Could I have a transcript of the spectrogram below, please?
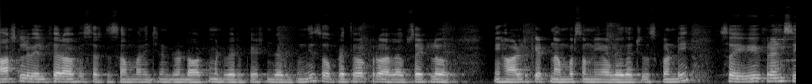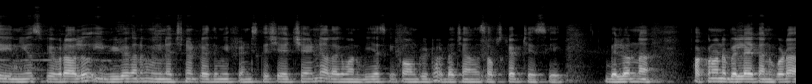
హాస్టల్ వెల్ఫేర్ ఆఫీసర్కి సంబంధించినటువంటి డాక్యుమెంట్ వెరిఫికేషన్ జరుగుతుంది. సో ప్రతి ఒక్కరూ ఆ వెబ్సైట్లో మీ హాల్ టికెట్ నెంబర్స్ ఉన్నాయో లేదో చూసుకోండి. సో ఇవి ఫ్రెండ్స్ ఈ న్యూస్ వివరాలు. ఈ వీడియో కనుక మీకు నచ్చినట్లయితే మీ ఫ్రెండ్స్కి షేర్ చేయండి. అలాగే మన BSK competitive Adda channel subscribe చేసి బెల్ ఉన్న పక్కన ఉన్న బెల్ ఐకాన్ కూడా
